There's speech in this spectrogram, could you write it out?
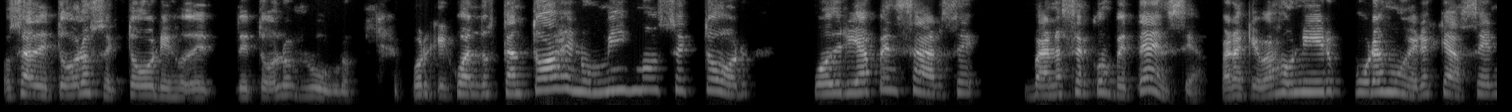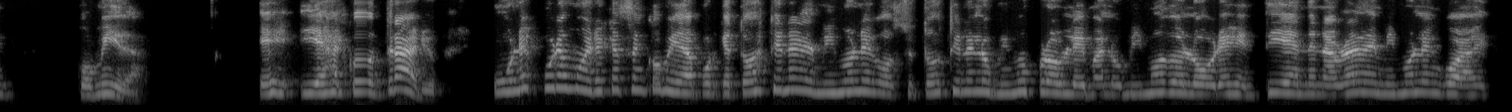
o sea, de todos los sectores o de, de todos los rubros. Porque cuando están todas en un mismo sector, podría pensarse, van a hacer competencia, para que vas a unir puras mujeres que hacen comida. y es al contrario, unes puras mujeres que hacen comida porque todas tienen el mismo negocio, todos tienen los mismos problemas, los mismos dolores, entienden, hablan el mismo lenguaje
